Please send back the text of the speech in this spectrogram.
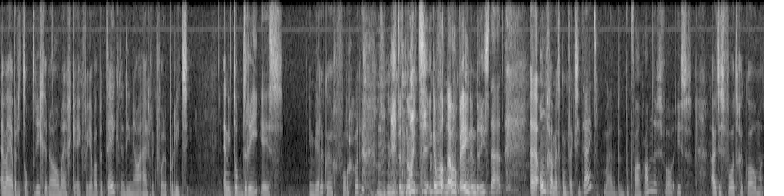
En wij hebben de top 3 genomen en gekeken van ja, wat betekenen die nou eigenlijk voor de politie? En die top 3 is in willekeurige volgorde. Ik weet het nooit zeker wat nou op 1 en 3 staat. Uh, omgaan met complexiteit, waar het boek van Ram dus voor is, uit is voortgekomen.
